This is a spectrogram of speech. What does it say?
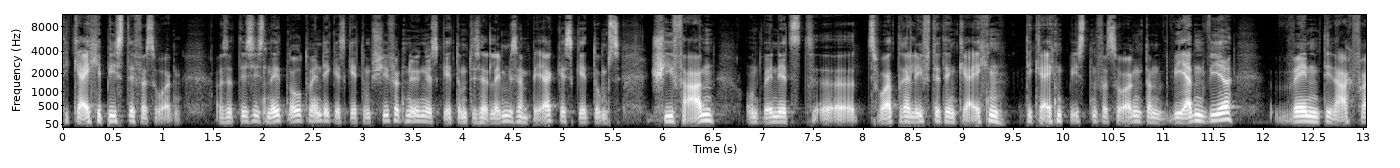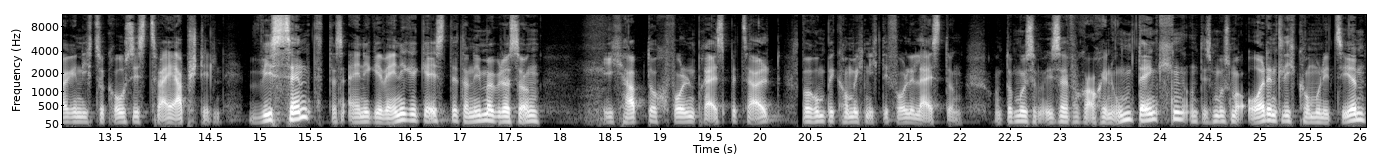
die gleiche Piste versorgen. Also das ist nicht notwendig. Es geht ums Skivergnügen, es geht um das Erlebnis am Berg, es geht ums Skifahren. Und wenn jetzt äh, zwei, drei Lifte den gleichen, die gleichen Pisten versorgen, dann werden wir, wenn die Nachfrage nicht so groß ist, zwei abstellen. Wissend, dass einige wenige Gäste dann immer wieder sagen, ich habe doch vollen Preis bezahlt, warum bekomme ich nicht die volle Leistung? Und da muss, ist einfach auch ein Umdenken und das muss man ordentlich kommunizieren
